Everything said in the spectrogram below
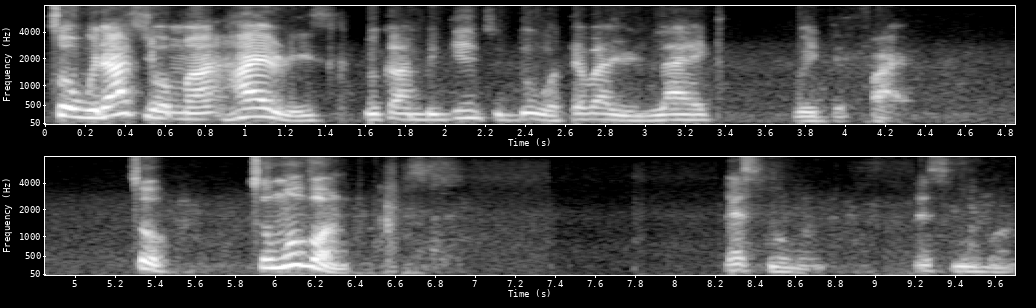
So without your high risk, you can begin to do whatever you like with the file. So to move on, let's move on. Let's move on.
